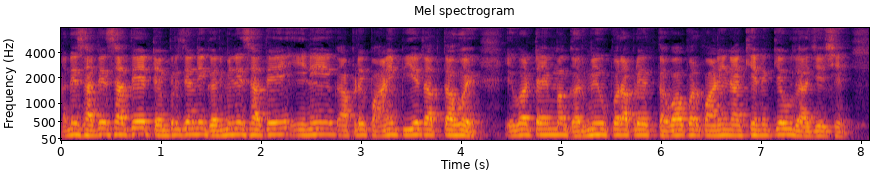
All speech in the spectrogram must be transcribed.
અને સાથે સાથે ટેમ્પરેચરની ગરમીની સાથે એને આપણે પાણી પિયત આપતા હોય એવા ટાઈમમાં ગરમી ઉપર આપણે તવા પર પાણી નાખીએ અને કેવું દાજે છે?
